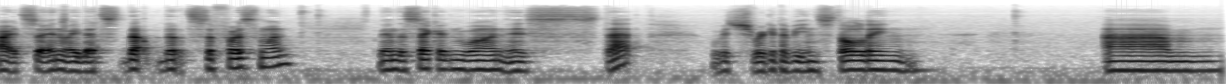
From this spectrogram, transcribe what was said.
Alright so anyway that's that, that's the first one. Then the second one is that which we're gonna be installing um,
